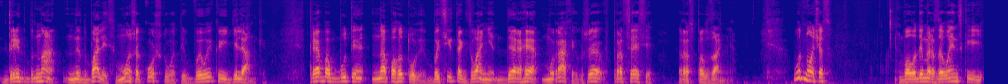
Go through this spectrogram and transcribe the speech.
дрібна недбалість може коштувати великої ділянки. Треба бути на поготові, бо ці так звані ДРГ-мурахи вже в процесі розповзання. Водночас Володимир Зеленський,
